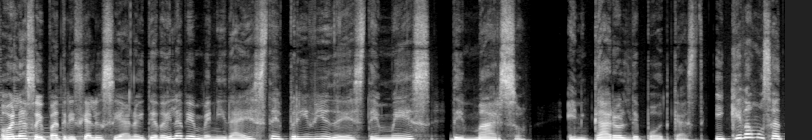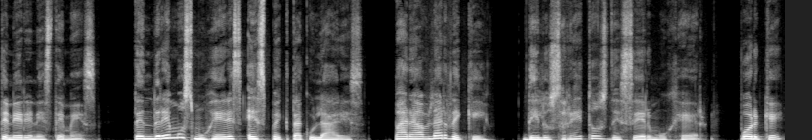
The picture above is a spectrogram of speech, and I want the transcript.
Hola, soy Patricia Luciano y te doy la bienvenida a este preview de este mes de marzo en Carol de Podcast. ¿Y qué vamos a tener en este mes? Tendremos mujeres espectaculares. ¿Para hablar de qué? De los retos de ser mujer, porque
